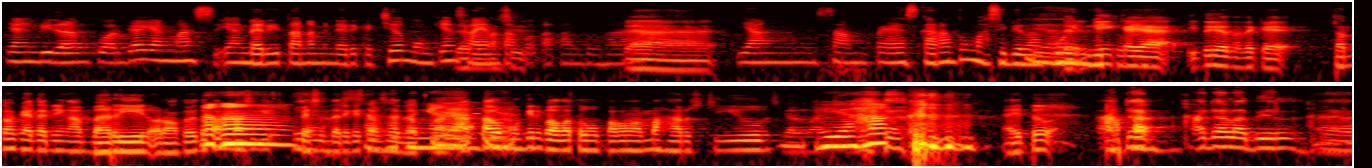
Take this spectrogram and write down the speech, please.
yang di dalam keluarga yang mas yang dari tanamin dari kecil mungkin Dan selain masih- takut akan Tuhan Nah, yang sampai sekarang tuh masih dilakuin ini gitu. kayak itu ya nanti kayak contoh kayak tadi ngabarin orang tua itu kan Heeh. pasti Iya. biasa dari kecil satunya. dilakukan Iya, atau iya. mungkin kalau ketemu papa mama harus cium segala macam. Iya hak. Nah, itu ada apa? ada lah Bill Ya.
